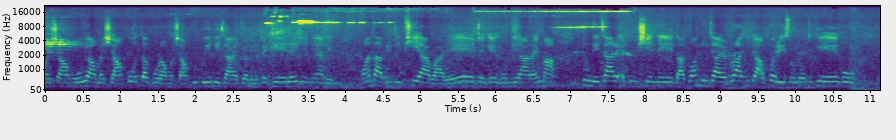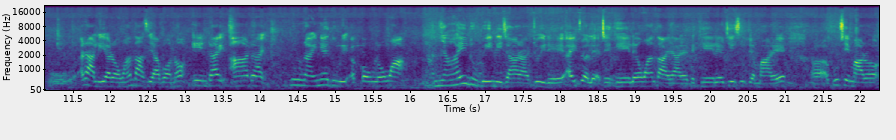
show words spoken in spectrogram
မရှောင်မိုးရွာမရှောင်ကိုယ့်အသက်ကိုယ်တော်မရှောင်သူပေးနေကြတဲ့အတွက်လည်းတကယ်လည်းရင်ထဲကနေဝမ်းသာပီတိဖြစ်ရပါတယ်တကယ်ကိုနေရာတိုင်းမှာသူနေကြတဲ့အလူရှင်တွေဒါသွားလှူကြတဲ့ပရဟိတအဖွဲ့တွေဆိုလည်းတကယ်ကိုဟိုအဲ့ဒါလေးကတော့ဝမ်းသာစရာပေါ့နော်အင်တိုက်အားတိုက်လှူနိုင်တဲ့သူတွေအကုန်လုံးက အများကြီးလူပေးနေကြတာတွေ့တယ်အဲ့အတွက်လည်းတကယ်လည်းဝမ်းသာရတယ်တကယ်လည်းကျေးဇူးတင်ပါတယ်အာအခုချိန်မှာတော့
